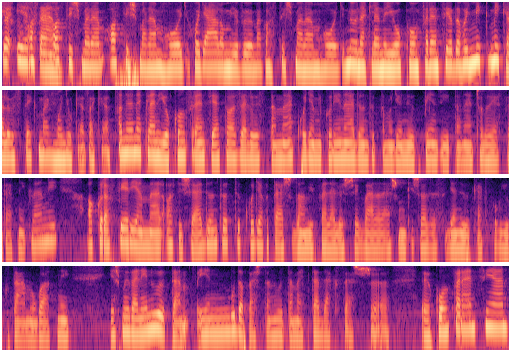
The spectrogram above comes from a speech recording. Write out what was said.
Ja, ja, azt, azt ismerem, azt ismerem, hogy, hogy álomjövő, meg azt ismerem, hogy nőnek lenni jó konferencia, de hogy mik, mik előzték meg mondjuk ezeket? A nőnek lenni jó konferenciát az előzte meg, hogy amikor én eldöntöttem, hogy a nők pénzügyi tanácsadója szeretnék lenni, akkor a férjemmel azt is eldöntöttük, hogy a társadalmi felelősségvállalásunk is az lesz, hogy a nőket fogjuk támogatni. És mivel én ültem, én Budapesten ültem egy TEDx-es konferencián,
